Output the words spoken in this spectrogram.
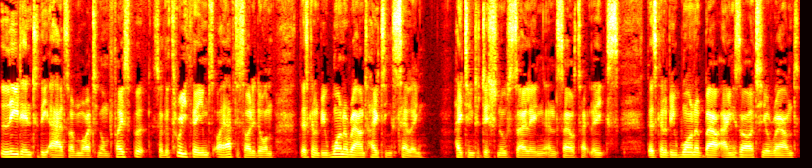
lead into the ads I'm writing on Facebook. So, the three themes I have decided on there's going to be one around hating selling hating traditional selling and sales techniques. There's going to be one about anxiety around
